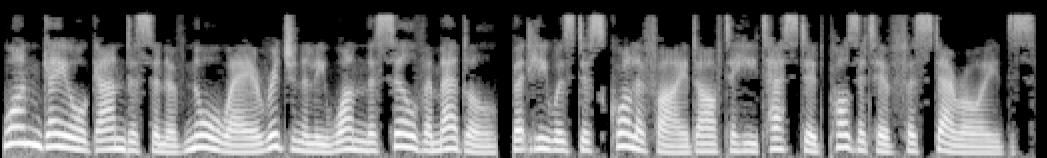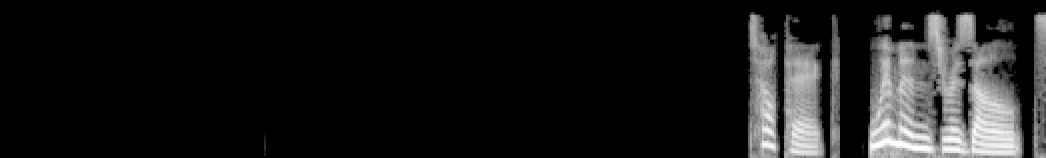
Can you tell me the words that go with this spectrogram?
One Georg Andersen of Norway originally won the silver medal, but he was disqualified after he tested positive for steroids. Women's results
